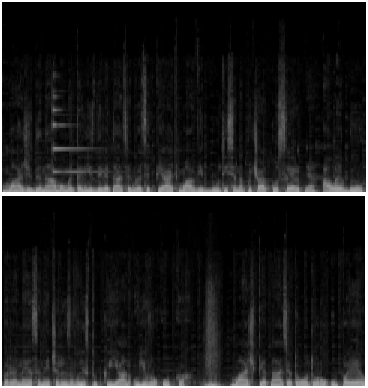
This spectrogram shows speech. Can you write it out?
Матч Динамо Металіст 1925 мав відбутися на початку серпня, але був перенесений через виступ киян у Єврокубках. Матч 15-го туру УПЛ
